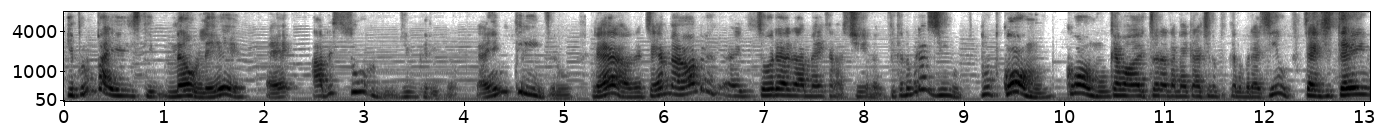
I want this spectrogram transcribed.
que, para um país que não lê, é absurdo de incrível. É incrível. Né? Tem a maior editora da América Latina, fica no Brasil. Como? Como que a maior editora da América Latina fica no Brasil? Se a gente tem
